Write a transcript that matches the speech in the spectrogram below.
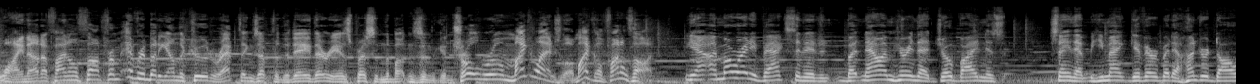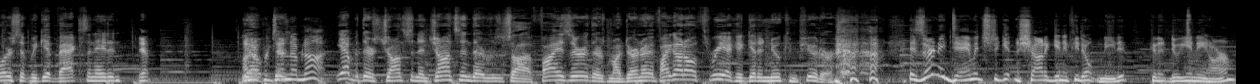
Why not a final thought from everybody on the crew to wrap things up for the day? There he is, pressing the buttons in the control room. Michelangelo. Michael, final thought. Yeah, I'm already vaccinated, but now I'm hearing that Joe Biden is saying that he might give everybody $100 if we get vaccinated. Yep. I'm know, not pretending I'm not. Yeah, but there's Johnson and Johnson, there's uh, Pfizer, there's Moderna. If I got all three, I could get a new computer. Is there any damage to getting a shot again if you don't need it? Can it do you any harm?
